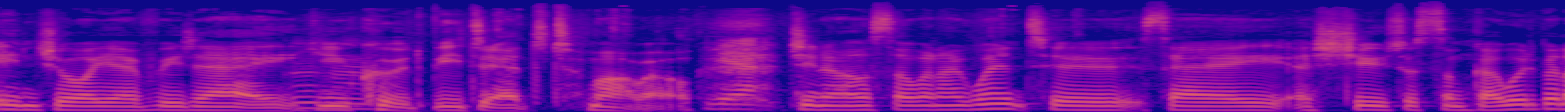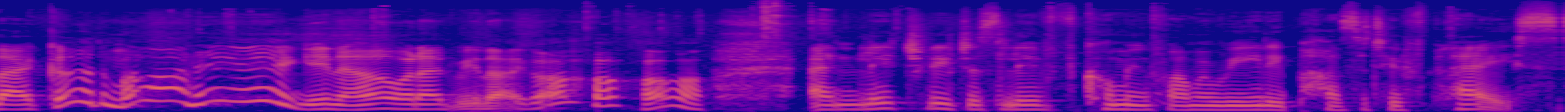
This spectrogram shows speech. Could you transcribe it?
enjoy every day. You mm. could be dead tomorrow. Yeah. Do you know? So when I went to, say, a shoot or something, I would be like, good morning, you know, and I'd be like, oh, oh, oh. And literally just live coming from a really positive place.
